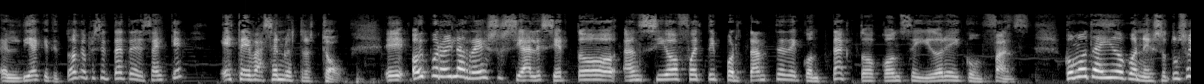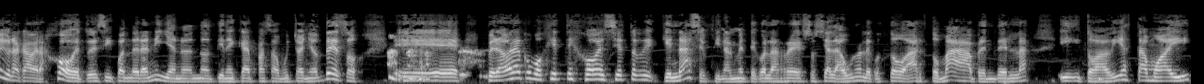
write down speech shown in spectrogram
el día que te toque presentarte, ¿sabes qué? Este va a ser nuestro show. Eh, hoy por hoy las redes sociales, ¿cierto? Han sido fuente importante de contacto con seguidores y con fans. ¿Cómo te ha ido con eso? Tú soy una cabra joven, tú decís cuando era niña, no, no tiene que haber pasado muchos años de eso. Eh, pero ahora como gente joven, ¿cierto? Que, nace finalmente con las redes sociales, a uno le costó harto más aprenderla y, todavía estamos ahí.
